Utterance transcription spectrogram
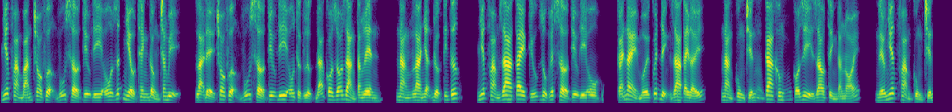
nhiếp phàm bán cho phượng vũ sở tiêu đi ô rất nhiều thanh đồng trang bị, lại để cho phượng vũ sở tiêu đi ô thực lực đã có rõ ràng tăng lên, nàng là nhận được tin tức, nhiếp phàm ra tay cứu dục huyết sở tiêu đi ô, cái này mới quyết định ra tay đấy, nàng cùng chiến ca không có gì giao tình đáng nói, nếu nhiếp phàm cùng chiến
